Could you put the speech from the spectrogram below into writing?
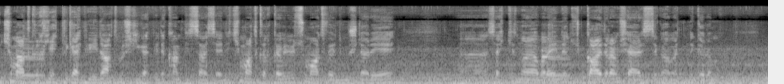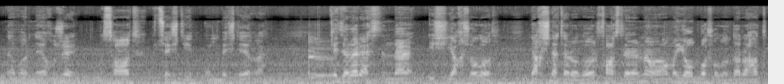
2 manat 47 qəpik idi, 62 qəpik də kompensasiya idi. 2 manat 40 qəpik, 3 manat verdi müştəri. 8 noyabra. İndi qayıdıram şəhər istiqamətində görüm nə var, nə yox. Uje saat 3-ə işləyib 15 dəqiqə. Gecələr əslində iş yaxşı olur. Yaxşı nətər olur, fasilələr nə olur, amma yol boş olur da, rahat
